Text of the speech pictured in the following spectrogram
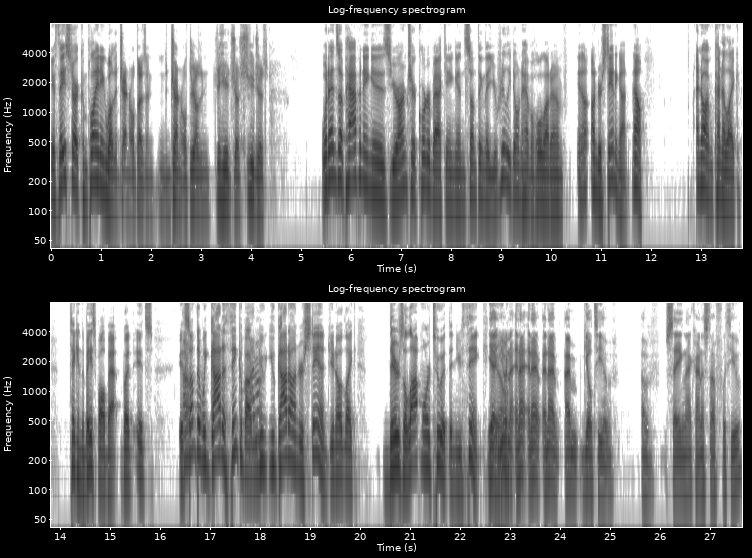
if they start complaining, well, the general doesn't, the general doesn't, he just, he just. What ends up happening is you're armchair quarterbacking and something that you really don't have a whole lot of understanding on. Now, I know I'm kind of like taking the baseball bat, but it's it's oh. something we got to think about. don't- You you got to understand. You know, like there's a lot more to it than you think. Yeah, you, you, know? and I, and I and I and I I'm guilty of of saying that kind of stuff with you.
